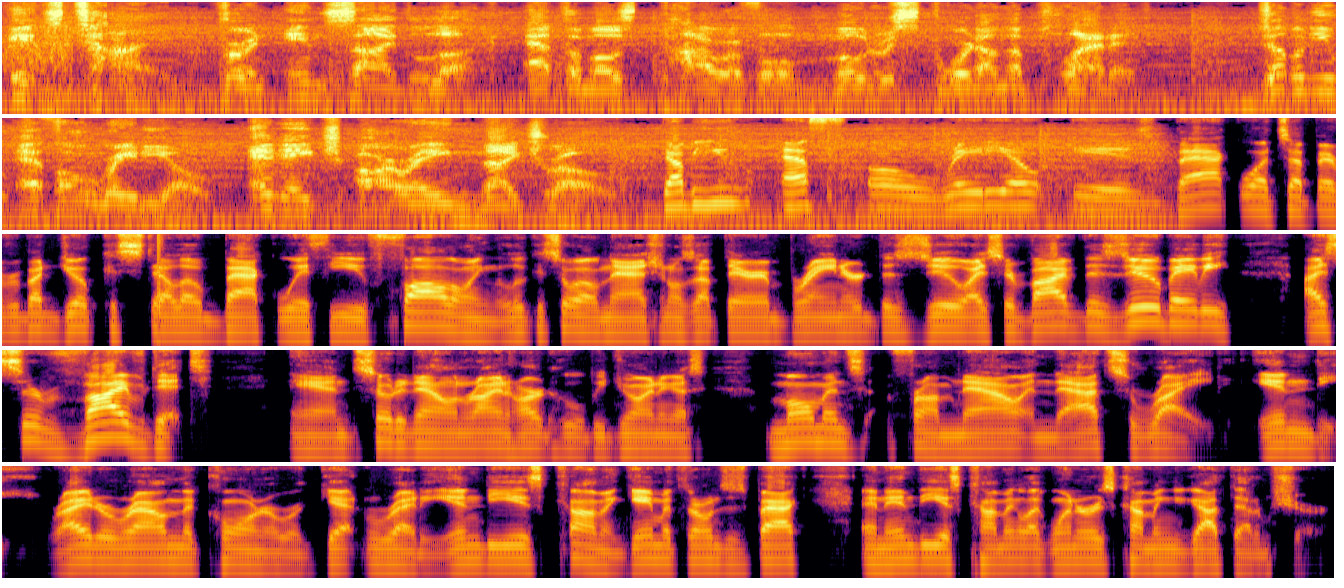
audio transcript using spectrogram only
It's time for an inside look at the most powerful motorsport on the planet. WFO Radio, NHRA Nitro. WFO Radio is back. What's up, everybody? Joe Castello back with you following the Lucas Oil Nationals up there in Brainerd, the zoo. I survived the zoo, baby. I survived it. And so did Alan Reinhart, who will be joining us moments from now. And that's right, Indy, right around the corner. We're getting ready. Indy is coming. Game of Thrones is back, and Indy is coming like winter is coming. You got that, I'm sure.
